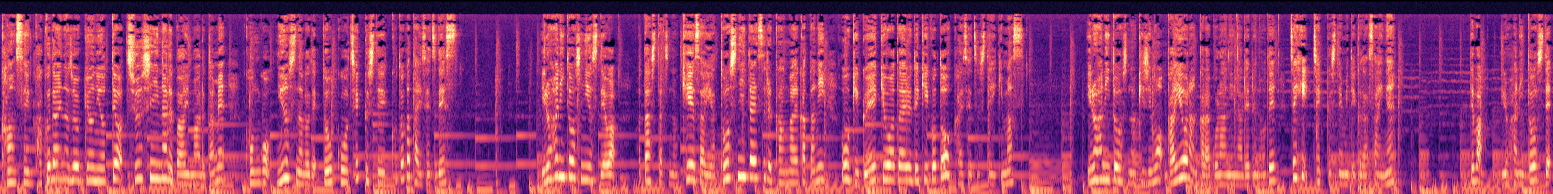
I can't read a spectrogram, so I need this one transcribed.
感染拡大の状況によっては中止になる場合もあるため今後ニュースなどで動向をチェックしていくことが大切です。いろはに投資ニュースでは私たちの経済や投資に対する考え方に大きく影響を与える出来事を解説していきます。いろはに投資の記事も概要欄からご覧になれるのでぜひチェックしてみてくださいね。ではいろはに投資で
